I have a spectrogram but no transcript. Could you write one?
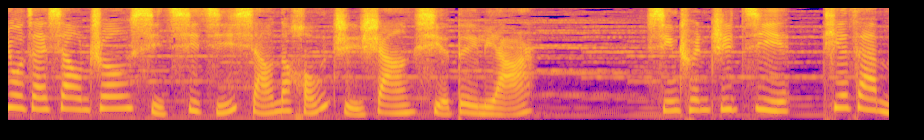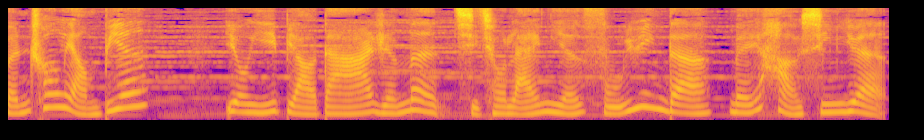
用在象征喜气吉祥的红纸上写对联儿，新春之际贴在门窗两边，用以表达人们祈求来年福运的美好心愿。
